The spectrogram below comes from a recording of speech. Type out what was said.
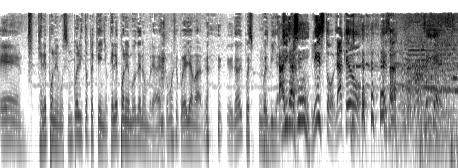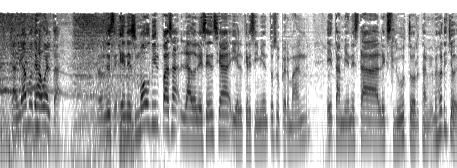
Eh, ¿Qué le ponemos? Un pueblito pequeño, ¿qué le ponemos de nombre? A ver, ¿cómo se puede llamar? Pues, pues Villachica. Ah, ya sé. Listo, ya quedó. Esa. Sigue. Salgamos de esa vuelta. Entonces, en Smallville pasa la adolescencia y el crecimiento Superman. Eh, también está Alex Luthor, mejor dicho,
